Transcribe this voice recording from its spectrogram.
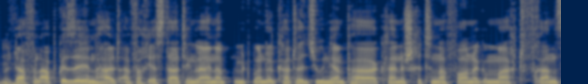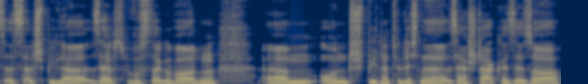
Mhm. Davon abgesehen halt einfach ihr Starting Lineup mit Wendell Carter Jr. ein paar kleine Schritte nach vorne gemacht. Franz ist als Spieler selbstbewusster geworden ähm, und spielt natürlich eine sehr starke Saison.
